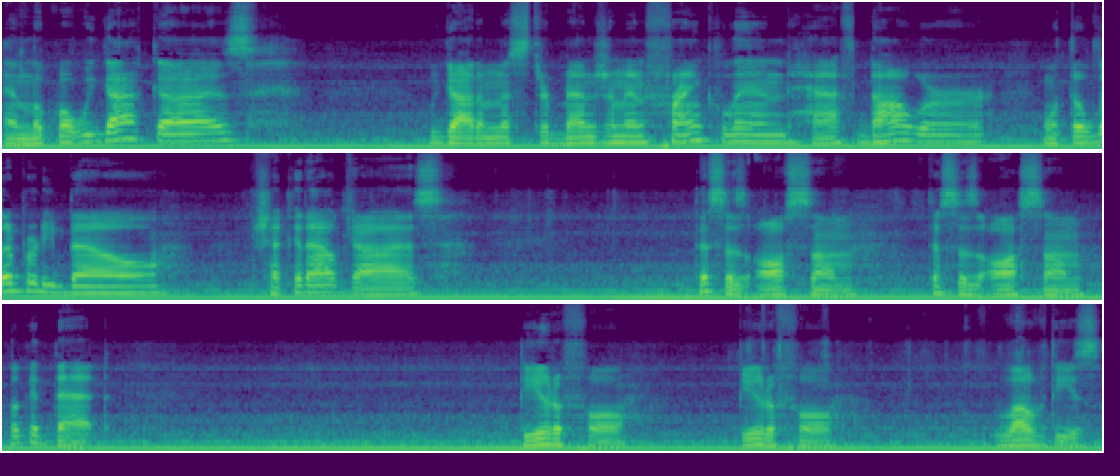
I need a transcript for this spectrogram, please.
And look what we got guys. We got a Mr. Benjamin Franklin half dollar with the Liberty Bell. Check it out guys. This is awesome. This is awesome. Look at that. Beautiful. Beautiful. Love these.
